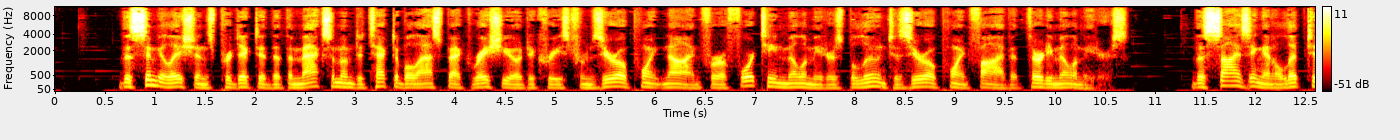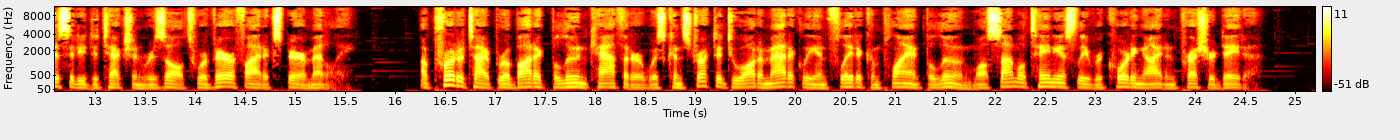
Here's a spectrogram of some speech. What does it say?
The simulations predicted that the maximum detectable aspect ratio decreased from 0.9 for a 14 mm balloon to 0.5 at 30 mm. The sizing and ellipticity detection results were verified experimentally. A prototype robotic balloon catheter was constructed to automatically inflate a compliant balloon while simultaneously recording and pressure data.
